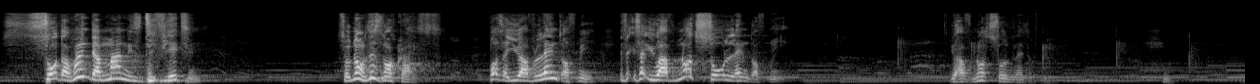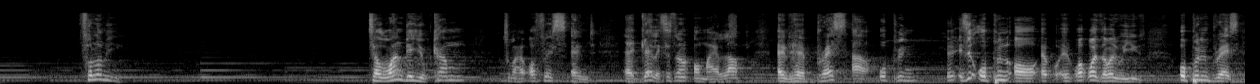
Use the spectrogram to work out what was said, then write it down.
So that when the man is deviating, so no, this is not Christ. Paul said, You have learned of me. He said, You have not so learned of me. You have not so learned of me. Hmm. Follow me. Till one day you come to my office and a girl is sitting on my lap and her breasts are open. Is it open or uh, what's the word we use? Open breasts,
